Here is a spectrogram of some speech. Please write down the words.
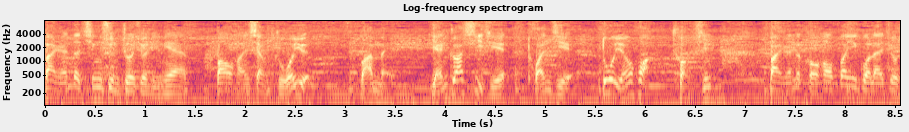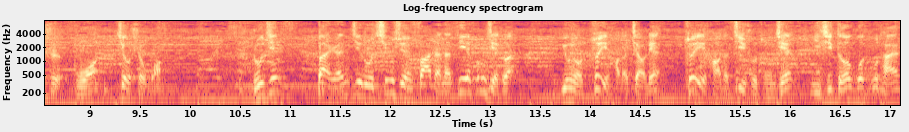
拜仁的青训哲学理念包含像卓越、完美、严抓细节、团结、多元化、创新。拜仁的口号翻译过来就是“我就是我”。如今，拜仁进入青训发展的巅峰阶段，拥有最好的教练、最好的技术总监以及德国足坛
